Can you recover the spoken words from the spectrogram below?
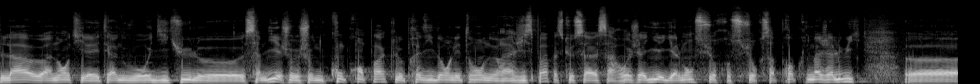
Là, euh, à Nantes, il a été à nouveau ridicule euh, samedi et je, je ne comprends pas que le président Letton ne réagisse pas parce que ça, ça rejaillit également sur, sur sa propre image à lui. Euh,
